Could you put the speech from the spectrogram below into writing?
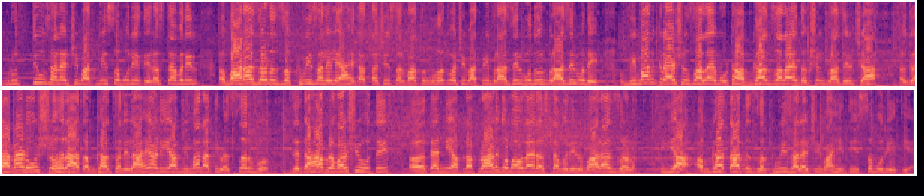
मृत्यू झाल्याची बातमी समोर येते. रस्त्यावरील बारा जण जखमी झालेले आहेत. आताची सर्वात महत्वाची बातमी ब्राझीलमधून. ब्राझीलमध्ये विमान क्रॅश झालाय मोठा अपघात झालाय. दक्षिण ब्राझीलच्या ग्रामॅडो शहरात अपघात झालेला आहे आणि या विमानातील सर्व जे दहा प्रवासी होते त्यांनी आपला प्राण गमावलाय रस्त्यावरील बारा जण. या अपघातात जखमी झाल्याची माहिती समोर येते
